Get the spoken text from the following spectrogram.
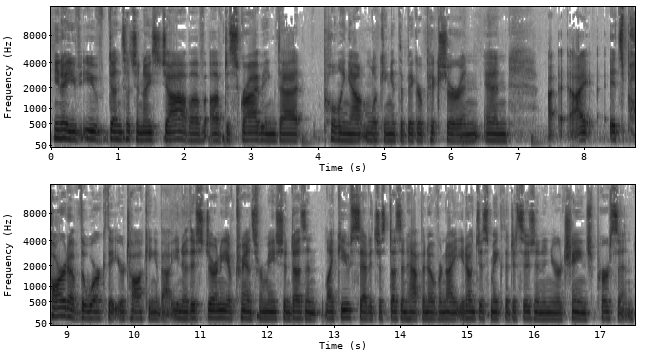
You know, you've you've done such a nice job of of describing that pulling out and looking at the bigger picture and and I, I it's part of the work that you're talking about. You know, this journey of transformation doesn't, like you said, it just doesn't happen overnight. You don't just make the decision and you're a changed person.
